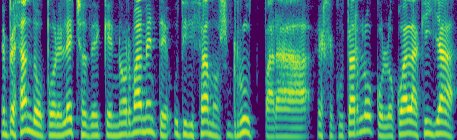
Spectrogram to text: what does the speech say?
Empezando por el hecho de que normalmente utilizamos root para ejecutarlo, con lo cual aquí ya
